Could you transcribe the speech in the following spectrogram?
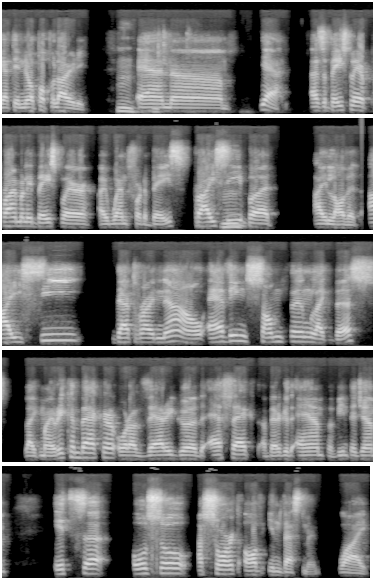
getting you know popularity. Mm. And um, yeah, as a bass player, primarily bass player, I went for the bass. Pricey, but I love it. I see that right now having something like this, like my Rickenbacker or a very good effect, a very good amp, a vintage amp, it's uh, also a sort of investment. Why?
